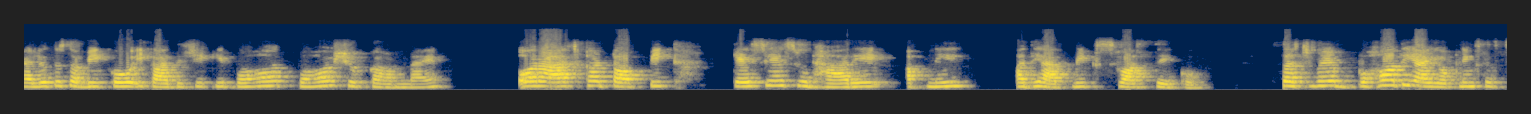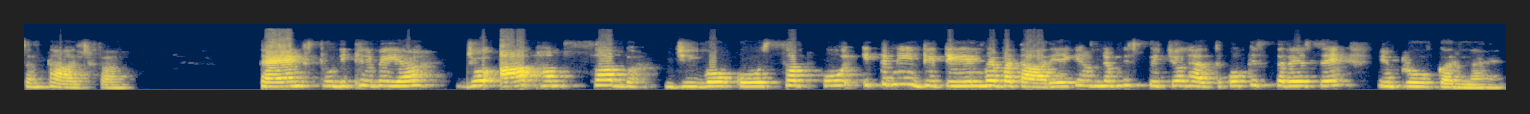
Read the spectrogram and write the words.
पहले तो सभी को, एकादशी की बहुत बहुत शुभकामनाएँ। और आज का टॉपिक कैसे सुधारे अपने आध्यात्मिक स्वास्थ्य को? सच में बहुत ही आई ओपनिंग सिस्टम था आज का। थैंक्स टू निखिल भैया, जो आप हम सब जीवों को, सबको इतनी डिटेल में बता रही है कि हमने अपनी स्पिरिचुअल हेल्थ को किस तरह से इम्प्रूव करना है।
